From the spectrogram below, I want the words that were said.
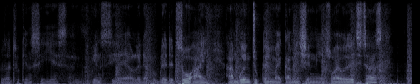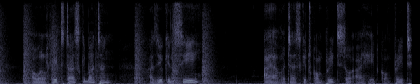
So that you can see, yes, you can see I already upgraded. So I i'm going to claim my commission here. So I will hit task. I will hit task button as you can see I have a task to complete so I hit complete.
